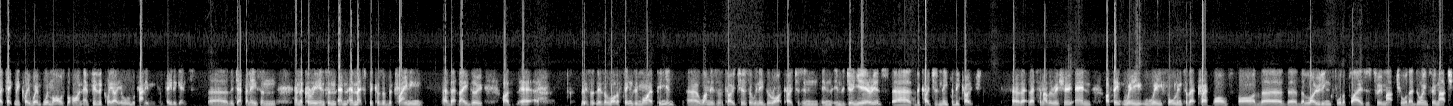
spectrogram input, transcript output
So technically, we're, we're miles behind, and physically, we can't even compete against uh, the Japanese and, and the Koreans, and, and, and that's because of the training uh, that they do. Uh, there's there's a lot of things in my opinion. Uh, one is the coaches, that we need the right coaches in, in, in the junior areas. Uh, the coaches need to be coached. Uh, that, that's another issue, and I think we we fall into that trap of oh, the, the the loading for the players is too much, or they're doing too much.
